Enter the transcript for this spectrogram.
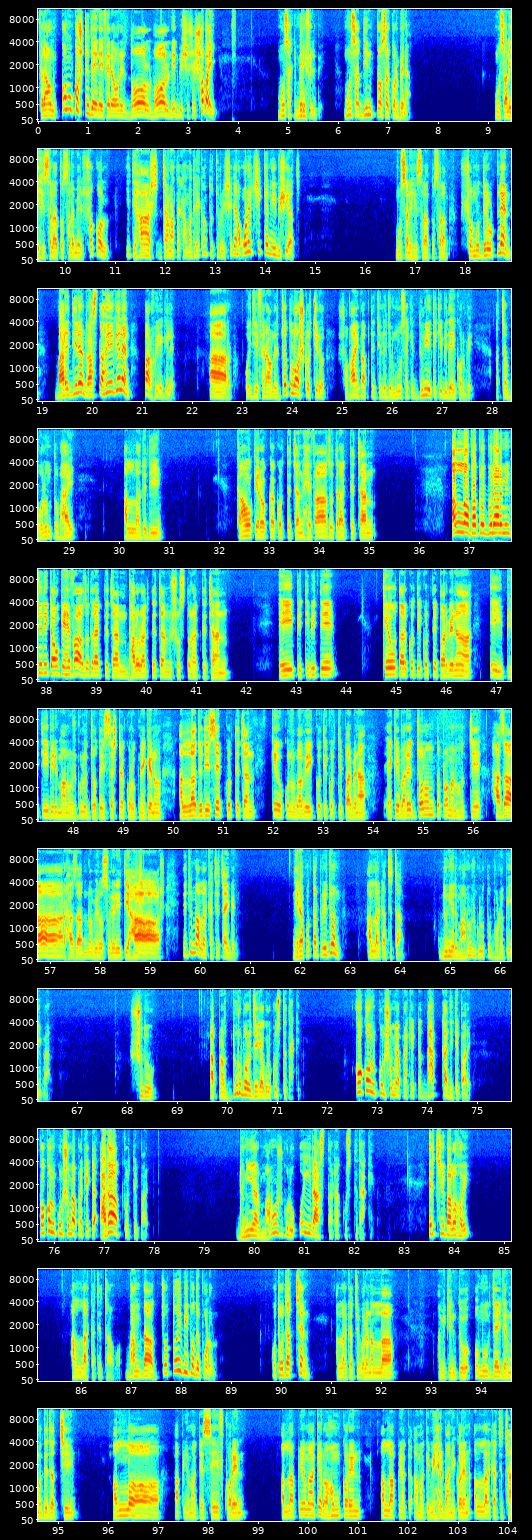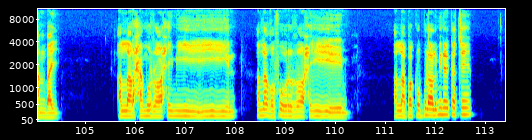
ফেরাউন কম কষ্ট দেয় নাই ফেরাউনের দল, বল, নির্বিশেষে সবাই মুসাকে মেরে ফেলবে। মুসা দিন প্রচার করবে না। মুসা আলহি সালাতামের সকল ইতিহাস জানা থাকা আমাদের একান্ত জরুরি। সেখানে অনেক শিক্ষা নিয়ে বিষয় আছে। মুসা আলহি সালাতাম সমুদ্রে উঠলেন, বাড়ি দিলেন, রাস্তা হয়ে গেলেন, পার হয়ে গেলেন। আর ওই যে ফেরাউনের যত লস্কর ছিল, সবাই ভাবতে ছিল যে মুসাকে দুনিয়া থেকে বিদায় করবে। আচ্ছা বলুন তো ভাই, আল্লাহ যদি কাউকে রক্ষা করতে চান, হেফাজতে রাখতে চান, আল্লাহ ফাকরবুল আলমিন যদি কাউকে হেফাজতে রাখতে চান, ভালো রাখতে চান, সুস্থ রাখতে চান, এই পৃথিবীতে কেউ তার ক্ষতি করতে পারবে না। এই পৃথিবীর মানুষগুলো যতই চেষ্টা করুক না কেন, আল্লাহ যদি সেভ করতে চান কেউ কোনোভাবেই ক্ষতি করতে পারবে না। একেবারে জ্বলন্ত প্রমাণ হচ্ছে হাজার হাজার নবী রসুলের ইতিহাস। এজন্য আল্লাহর কাছে চাইবেন। নিরাপত্তার প্রয়োজন, আল্লাহর কাছে চান। দুনিয়ার মানুষগুলো তো বড় বেইমান শুধু আপনার দুর্বল জায়গাগুলো খুঁজতে থাকে। কখন কোন সময় আপনাকে একটা ধাক্কা দিতে পারে? কখন কোন সময় আপনাকে একটা আঘাত করতে পারে? দুনিয়ার মানুষগুলো ওই রাস্তাটা খুঁজতে থাকে। এর চেয়ে ভালো হয় আল্লাহর কাছে চাওয়া। বান্দা যতই বিপদে পড়ুন, কোথাও যাচ্ছেন, আল্লাহর কাছে বলেন, আল্লাহ, আমি কিন্তু অমুক জায়গার মধ্যে যাচ্ছি। আল্লাহ, আপনি আমাকে সেফ করেন। আল্লাহ, আপনি আমাকে রহম করেন। আল্লাহ, আপনি আমাকে মেহরবানি করেন। আল্লাহর কাছে ছান ভাই। আল্লাহ রহমুর রহিমিন। আল্লাহ গফুর রহিম। আল্লাহ পাকরবুল আলমিনের কাছে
